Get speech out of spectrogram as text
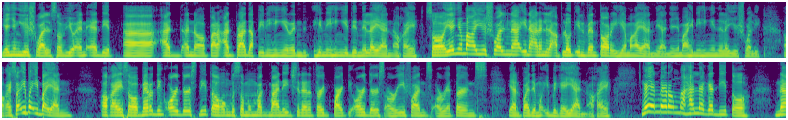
Yan yung usual. So view and edit, ah, add ano para add product hinihingi rin hinihingi din nila yan, okay? So yan yung mga usual na inaano nila upload inventory, yung mga yan, yan, yan yung mga hinihingi nila usually. Okay, so iba-iba yan. Okay, so meron ding orders dito kung gusto mong mag-manage sila ng third-party orders or refunds or returns. Yan, pwede mong ibigay yan, okay? Ngayon, merong mahalaga dito na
